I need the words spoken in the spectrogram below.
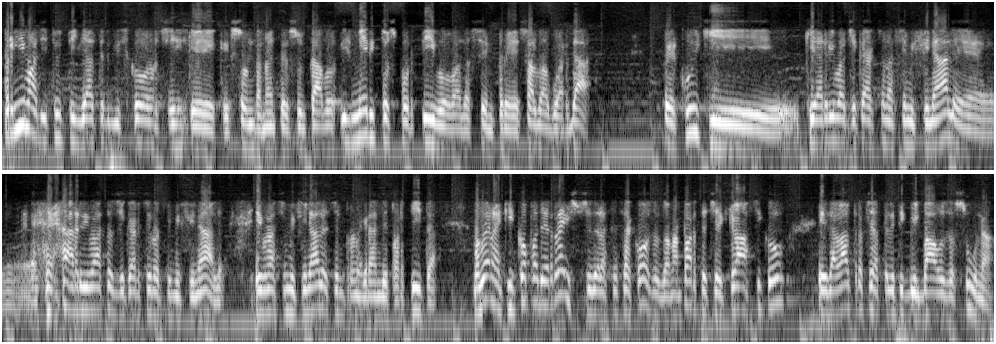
prima di tutti gli altri discorsi che, che sono da mettere sul tavolo, il merito sportivo vada sempre salvaguardato. Per cui chi, chi, arriva a giocarsi una semifinale è arrivato a giocarsi una semifinale. E una semifinale è sempre una grande partita. Ma guarda anche in Coppa del Re succede la stessa cosa. Da una parte c'è il classico e dall'altra c'è Atletic Bilbao Osasuna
